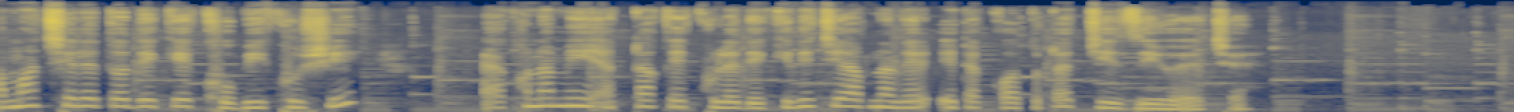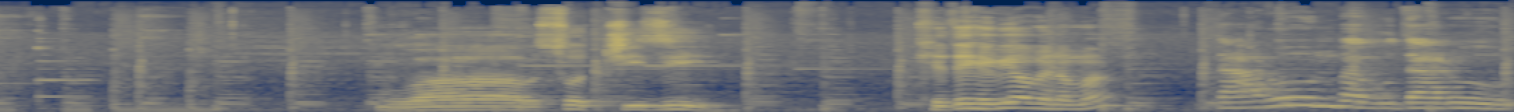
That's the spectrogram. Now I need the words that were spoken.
আমার ছেলে তো দেখে খুবই খুশি। এখন আমি একটা কেক খুলে দেখিয়ে দিচ্ছি আপনাদের এটা কতটা চিজি হয়েছে। ওয়াও সো চিজি খেতে হেভি হবে না মা? দারুণ বাবু দারুণ।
